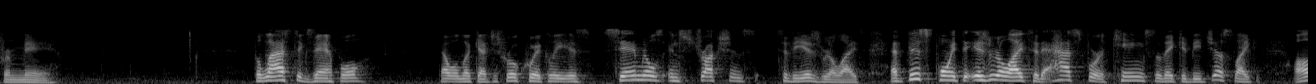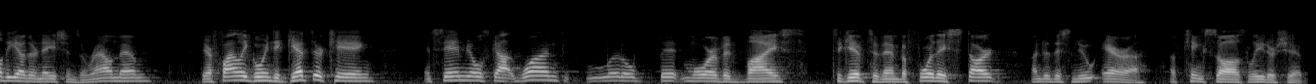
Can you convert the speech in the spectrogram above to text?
from me. The last example that we'll look at just real quickly is Samuel's instructions to the Israelites. At this point, the Israelites had asked for a king so they could be just like all the other nations around them. They're finally going to get their king, and Samuel's got one little bit more of advice to give to them before they start under this new era of King Saul's leadership.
